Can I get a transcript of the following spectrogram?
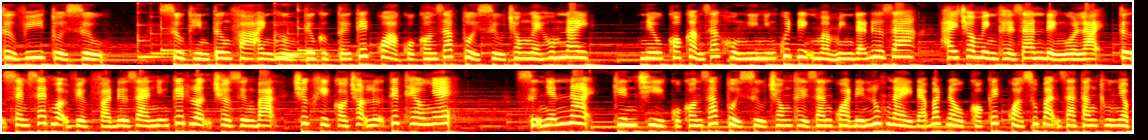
Tử vi tuổi Sửu. Sửu thìn tương phá ảnh hưởng tiêu cực tới kết quả của con giáp tuổi Sửu trong ngày hôm nay, nếu có cảm giác hồ nghi những quyết định mà mình đã đưa ra, hãy cho mình thời gian để ngồi lại, tự xem xét mọi việc và đưa ra những kết luận cho riêng bạn trước khi có chọn lựa tiếp theo nhé. Sự nhẫn nại, kiên trì của con giáp tuổi Sửu trong thời gian qua đến lúc này đã bắt đầu có kết quả giúp bạn gia tăng thu nhập,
